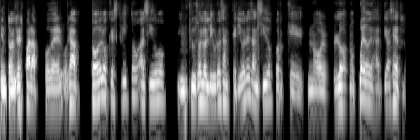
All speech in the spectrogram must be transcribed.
entonces, para poder, o sea, todo lo que he escrito ha sido, incluso los libros anteriores han sido porque no, lo, no puedo dejar de hacerlo.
